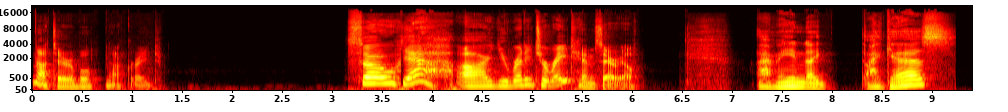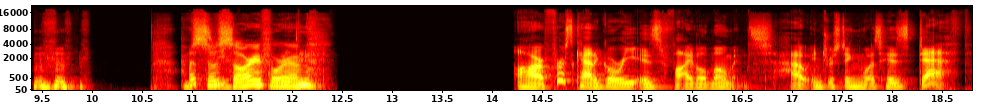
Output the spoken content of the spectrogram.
Not terrible, not great. So, yeah, are you ready to rate him, Cyril? I mean, like, I guess. I'm Let's so see sorry for him. Our first category is final moments. How interesting was his death?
